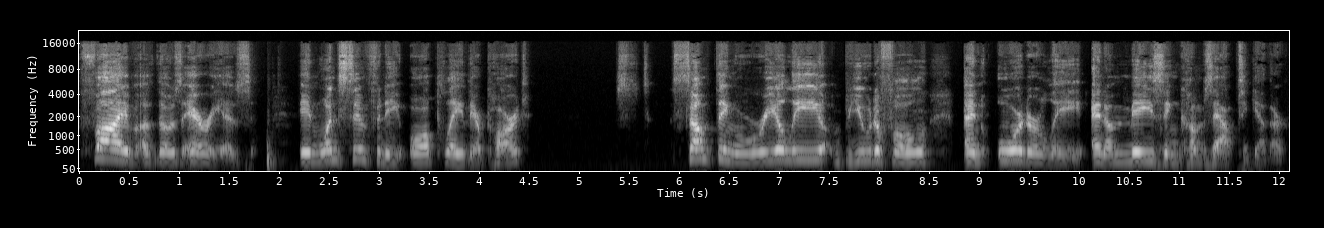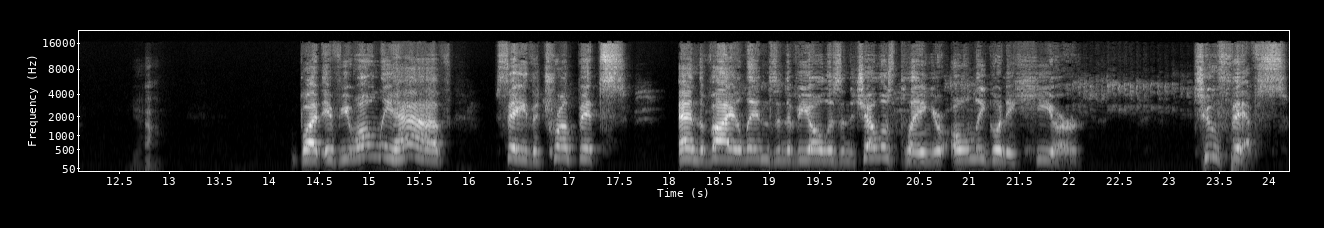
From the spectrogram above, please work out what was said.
five of those areas in one symphony all play their part, something really beautiful and orderly and amazing comes out together. But if you only have, say, the trumpets and the violins and the violas and the cellos playing, you're only going to hear two fifths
